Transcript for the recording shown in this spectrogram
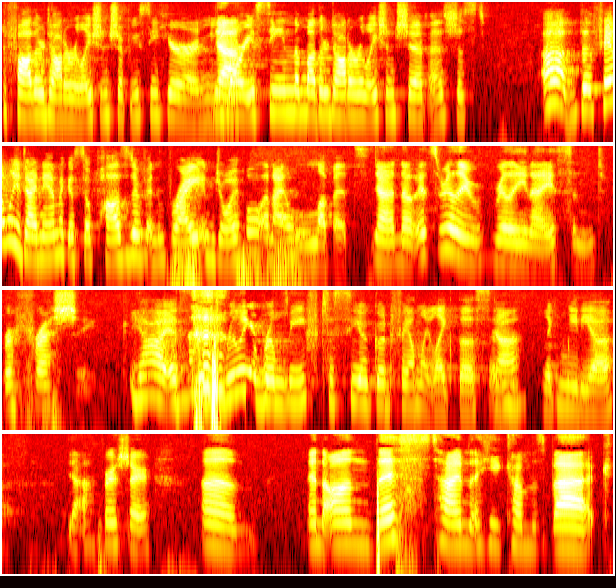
the father daughter relationship you see here, and you've already seen the mother daughter relationship, and it's just uh the family dynamic is so positive and bright and joyful, and I love it. yeah, no, it's really, really nice and refreshing. Yeah, it's it's really a relief to see a good family like this in Yeah. like media. Yeah, for sure. Um, and on this time that he comes back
